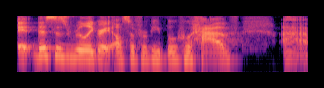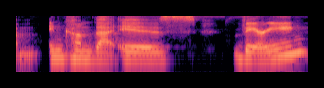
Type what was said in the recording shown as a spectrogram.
it, this is really great also for people who have um, income that is varying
